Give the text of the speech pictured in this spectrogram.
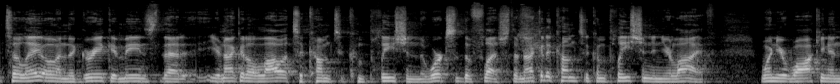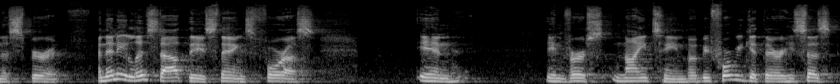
teleo in the Greek, it means that you're not going to allow it to come to completion. The works of the flesh, they're not going to come to completion in your life when you're walking in the Spirit. And then he lists out these things for us in, in verse 19. But before we get there, he says,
